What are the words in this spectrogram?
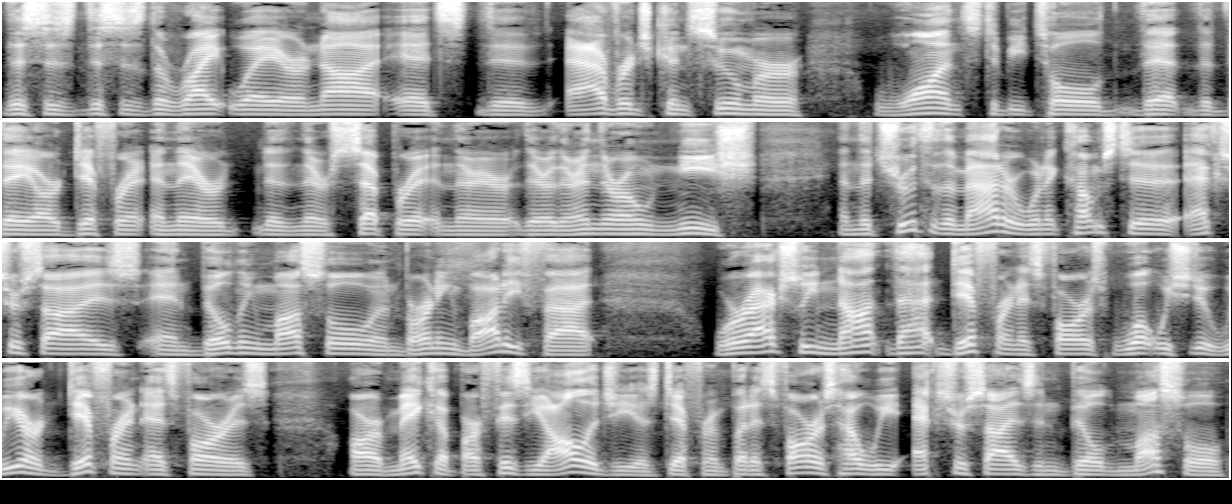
this is this is the right way or not. It's the average consumer wants to be told that that they are different and they're and they're separate and they're they're they're in their own niche. And the truth of the matter when it comes to exercise and building muscle and burning body fat, we're actually not that different as far as what we should do. We are different as far as our makeup, our physiology is different, but as far as how we exercise and build muscle,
